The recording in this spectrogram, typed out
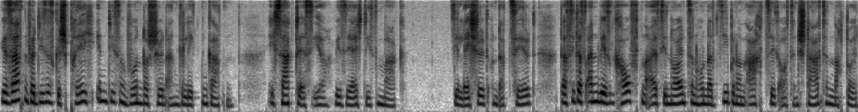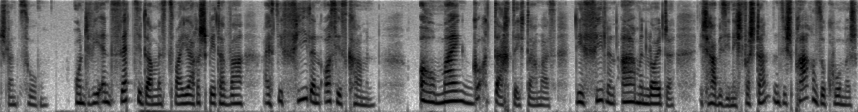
Wir saßen für dieses Gespräch in diesem wunderschön angelegten Garten. Ich sagte es ihr, wie sehr ich diesen mag. Sie lächelt und erzählt, dass sie das Anwesen kauften, als sie 1987 aus den Staaten nach Deutschland zogen. Und wie entsetzt sie damals zwei Jahre später war, als die vielen Ossis kamen. Oh mein Gott, dachte ich damals, die vielen armen Leute. Ich habe sie nicht verstanden, sie sprachen so komisch.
